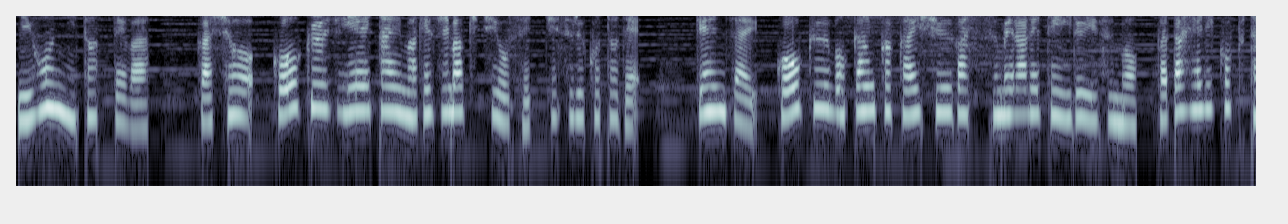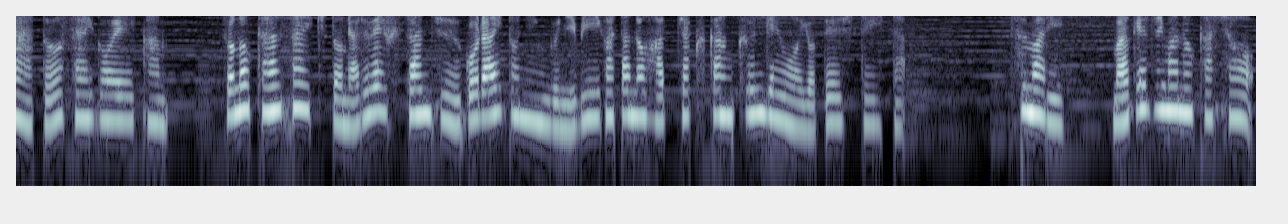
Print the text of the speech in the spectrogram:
日本にとっては、仮称航空自衛隊曲げ島基地を設置することで、現在、航空母艦化改修が進められている出雲、型ヘリコプター搭載護衛艦、その艦載機となる F35 ライトニング 2B 型の発着艦訓練を予定していた。つまり、曲げ島の仮称、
